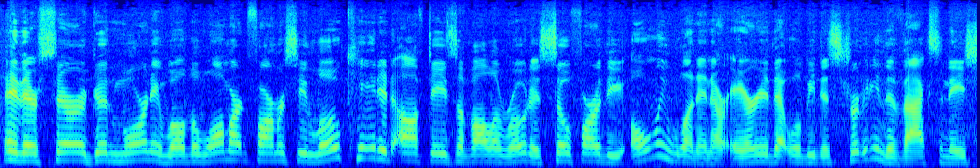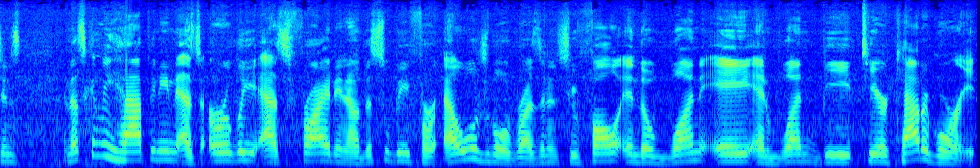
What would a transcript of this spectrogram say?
Hey there, Sarah. Good morning. Well, the Walmart pharmacy located off De Zavala Road is so far the only one in our area that will be distributing the vaccinations, and that's going to be happening as early as Friday. Now, this will be for eligible residents who fall in the 1A and 1B tier category.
